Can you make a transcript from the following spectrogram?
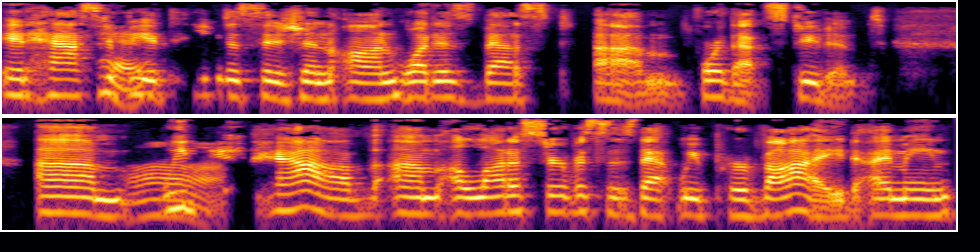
It has okay. to be a team decision on what is best um, for that student. Um, ah. we do have, um, a lot of services that we provide. I mean,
